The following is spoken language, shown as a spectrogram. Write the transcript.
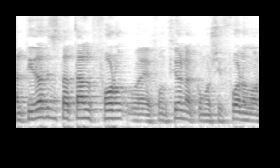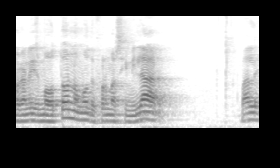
entidad estatal eh, funciona como si fuera un organismo autónomo de forma similar, ¿vale?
